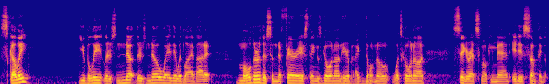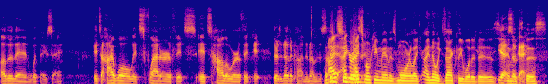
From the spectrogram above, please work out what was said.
Scully, you believe there's no there's no way they would lie about it. Mulder, there's some nefarious things going on here, but I don't know what's going on. Cigarette smoking man, it is something other than what they say. It's a high wall. It's flat Earth. It's it's hollow Earth. It, it there's another continent on the I side. think cigarette I- smoking man is more like I know exactly what it is, Yes, and okay. it's this.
